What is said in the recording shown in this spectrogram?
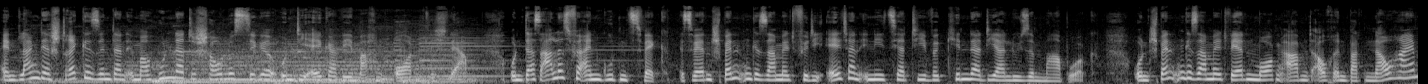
Entlang der Strecke sind dann immer hunderte Schaulustige und die Lkw machen ordentlich Lärm. Und das alles für einen guten Zweck. Es werden Spenden gesammelt für die Elterninitiative Kinderdialyse Marburg. Und Spenden gesammelt werden morgen Abend auch in Bad Nauheim,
